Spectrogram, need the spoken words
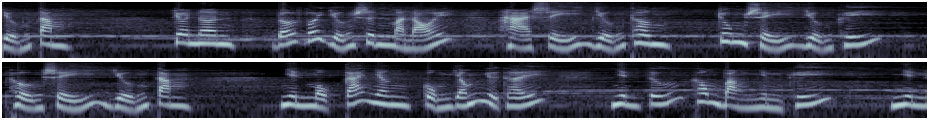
dưỡng tâm. Cho nên, đối với dưỡng sinh mà nói, hạ sĩ dưỡng thân, trung sĩ dưỡng khí, thượng sĩ dưỡng tâm. Nhìn một cá nhân cũng giống như thế, nhìn tướng không bằng nhìn khí, nhìn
